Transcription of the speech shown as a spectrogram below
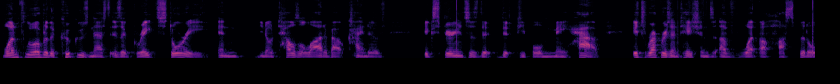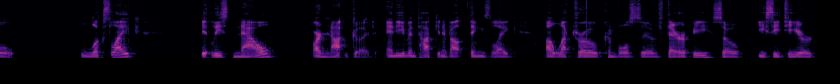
One Flew Over the Cuckoo's Nest is a great story and you know tells a lot about kind of experiences that that people may have. It's representations of what a hospital looks like, at least now, are not good. And even talking about things like electroconvulsive therapy, so ECT or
